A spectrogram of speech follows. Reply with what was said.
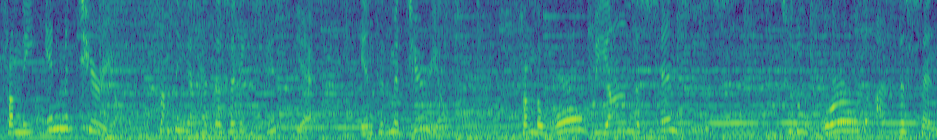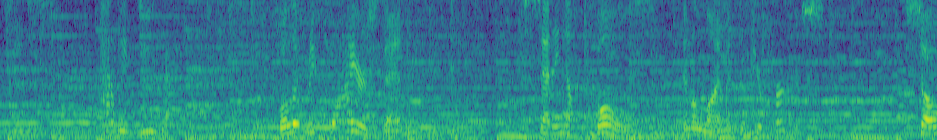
from the immaterial, something that doesn't exist yet, into the material, from the world beyond the senses to the world of the senses. How do we do that? Well, it requires then setting up goals in alignment with your purpose. So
